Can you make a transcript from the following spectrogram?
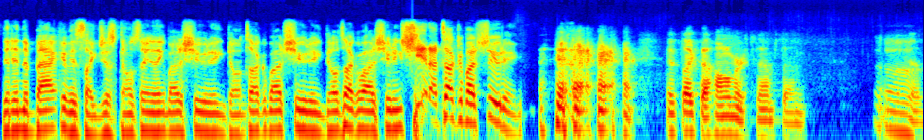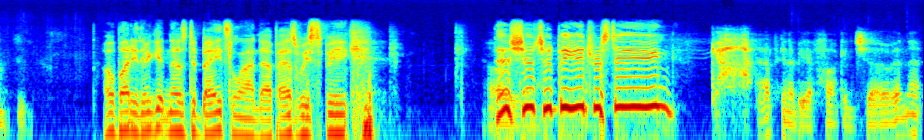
That in the back of it's like, just don't say anything about shooting, don't talk about shooting, don't talk about shooting. Shit, I talked about shooting. it's like the Homer Simpson. Oh, oh buddy, they're getting those debates lined up as we speak. Oh, This shit should be interesting. God, that's gonna be a fucking show, isn't it?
